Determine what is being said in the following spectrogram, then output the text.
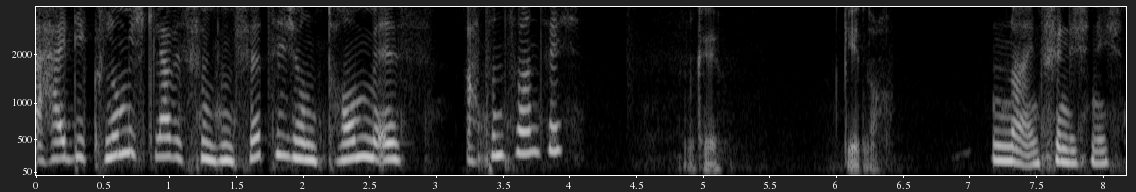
Heidi Klum, ich glaube, ist 45 und Tom ist 28? Okay. Geht noch. Nein, finde ich nicht.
